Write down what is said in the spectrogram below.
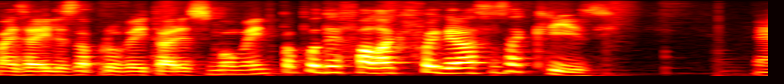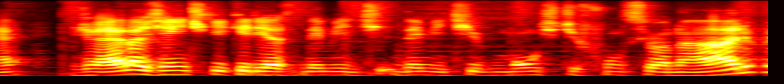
mas aí eles aproveitaram esse momento para poder falar que foi graças à crise. Né? Já era gente que queria demitir, demitir um monte de funcionário,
